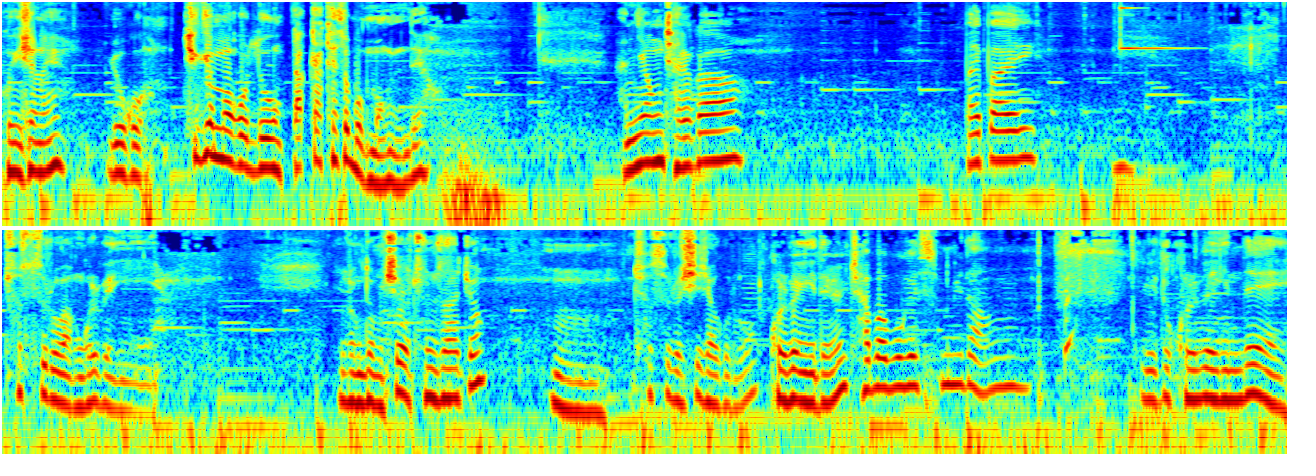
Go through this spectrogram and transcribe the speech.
보이시나요? 요거 튀겨 먹어도 딱딱해서 못 먹는데요. 안녕 잘가. 바이바이. 첫수로 왕골뱅이 이 정도면 시작 준수하죠? 음, 첫수로 시작으로 골뱅이들 잡아보겠습니다 여기도 골뱅인데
